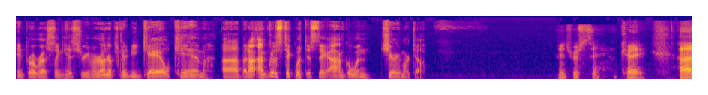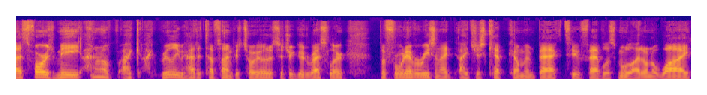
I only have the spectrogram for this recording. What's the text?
in pro wrestling history. My runner up is going to be Gail Kim, uh, but I, am going to stick with this thing. I'm going Sherri Martel. Interesting. Okay. Uh, as far as me, I don't know. I, I really had a tough time because Toyota is such a good wrestler, but for whatever reason, I, I just kept coming back to Fabulous Moolah. I don't know why.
